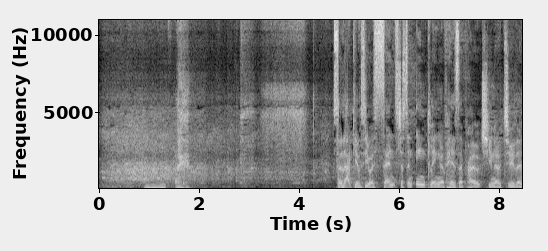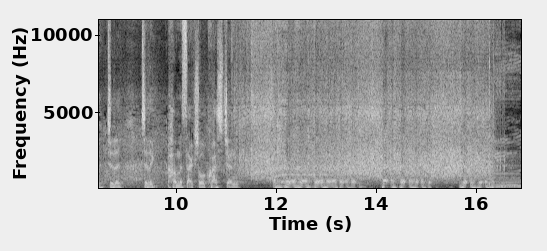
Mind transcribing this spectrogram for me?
So that gives you a sense, just an inkling of his approach, you know, to the to the to the homosexual question.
